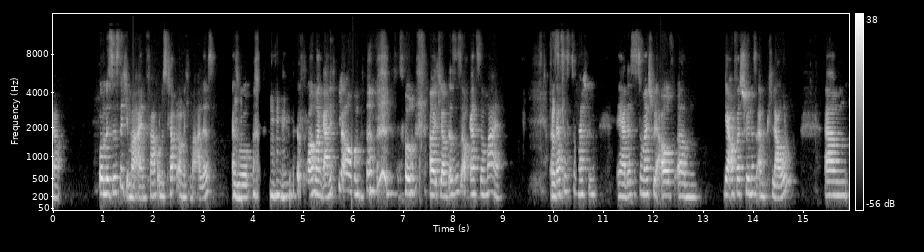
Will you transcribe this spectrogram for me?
Ja. Und es ist nicht immer einfach und es klappt auch nicht immer alles. Also mhm. das braucht man gar nicht glauben. so, aber ich glaube, das ist auch ganz normal. Und das ist zum Beispiel, ja, das ist zum Beispiel auch, ähm, ja, auch was Schönes am Clown. Ähm,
